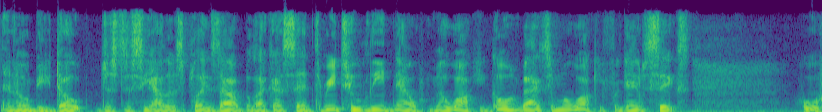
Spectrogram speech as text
and it'll be dope just to see how this plays out. But like I said, three two lead now. Milwaukee going back to Milwaukee for Game Six. Whew,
